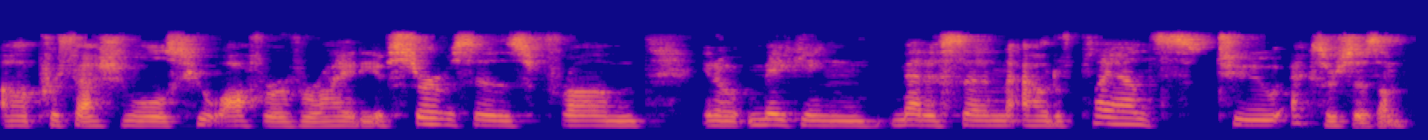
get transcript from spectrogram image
uh, professionals who offer a variety of services from, you know, making medicine out of plants to exorcism.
